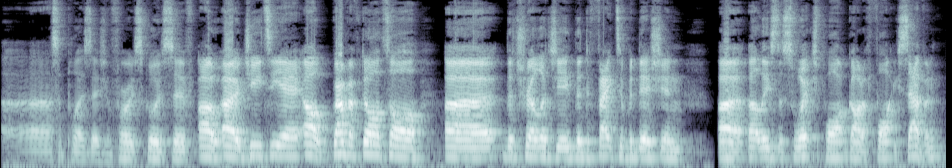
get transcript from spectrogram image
Uh, that's a PlayStation 4 exclusive. Oh, uh, GTA. Oh, Grand Theft Auto, uh, the trilogy, the defective edition, uh, at least the Switch port got a 47.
